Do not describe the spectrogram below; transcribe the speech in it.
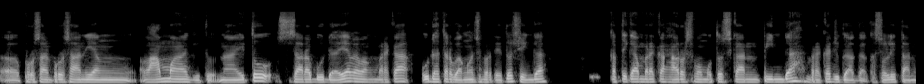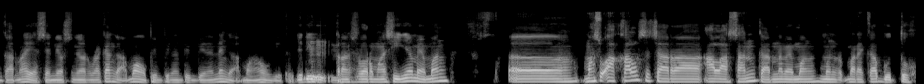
perusahaan-perusahaan yang lama gitu. Nah itu secara budaya memang mereka udah terbangun seperti itu sehingga ketika mereka harus memutuskan pindah mereka juga agak kesulitan karena ya senior senior mereka nggak mau pimpinan pimpinannya nggak mau gitu. Jadi transformasinya memang uh, masuk akal secara alasan karena memang mereka butuh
